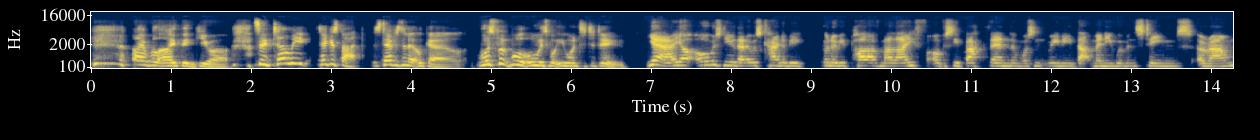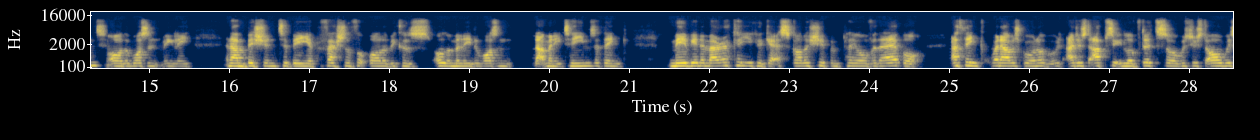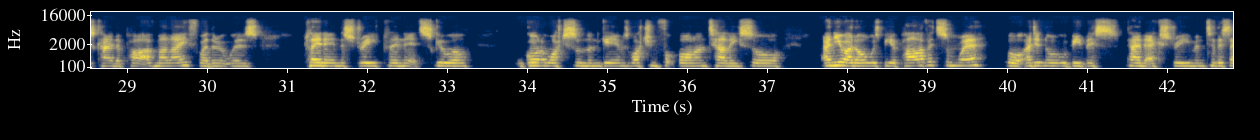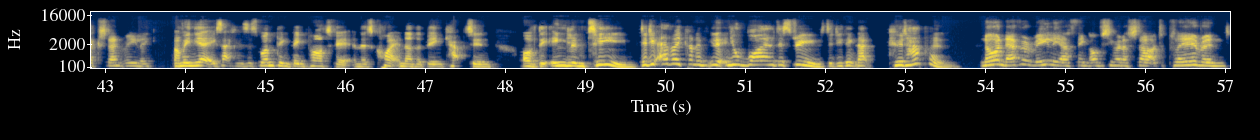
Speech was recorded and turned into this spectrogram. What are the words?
I well, I think you are. So tell me, take us back. Steph is a little girl. Was football always what you wanted to do? Yeah, I always knew that it was kind of be going to be part of my life. Obviously, back then there wasn't really that many women's teams around, or there wasn't really an ambition to be a professional footballer because ultimately there wasn't that many teams. I think maybe in America you could get a scholarship and play over there, but I think when I was growing up, I just absolutely loved it. So it was just always kind of part of my life, whether it was playing it in the street, playing it at school, going to watch Sunderland games, watching football on telly. So I knew I'd always be a part of it somewhere, but I didn't know it would be this kind of extreme and to this extent, really. I mean, yeah, exactly. There's this one thing being part of it, and there's quite another being captain of the England team. Did you ever kind of, you know, in your wildest dreams, did you think that could happen? No, never really. I think obviously when I started to play and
